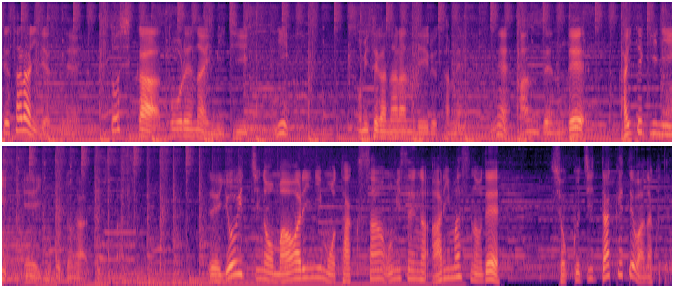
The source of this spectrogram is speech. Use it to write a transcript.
でさらにですね、人しか通れない道にお店が並んでいるためにですね安全で快適に、え行くことができます。で夜市の周りにもたくさんお店がありますので食事だけではなくてで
